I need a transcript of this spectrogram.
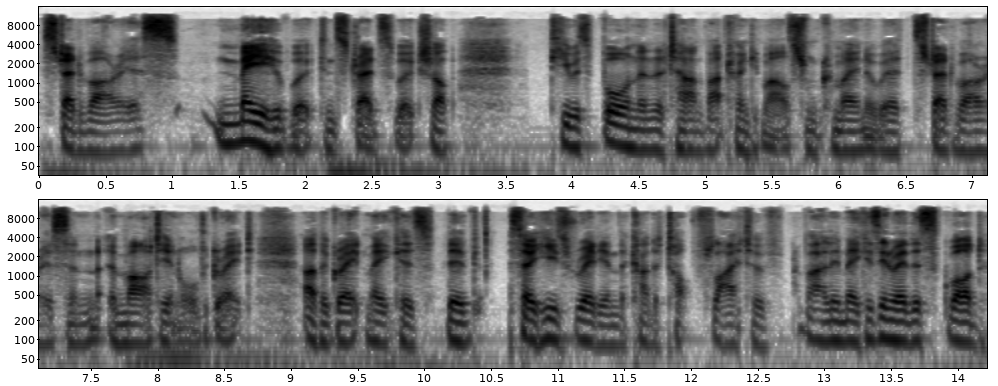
Stradivarius, may have worked in Strad's workshop. He was born in a town about 20 miles from Cremona where Stradivarius and Amati and all the great, other great makers lived. So he's really in the kind of top flight of violin makers. Anyway, the squad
